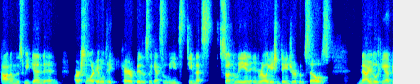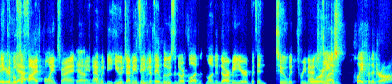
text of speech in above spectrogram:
Tottenham this weekend and Arsenal are able to take care of business against the Leeds team that's suddenly in, in relegation danger of themselves, now you're looking at bigger. It could move gap. to five points, right? Yeah. I mean, that and, would be huge. That means even if they lose the North London Derby, you're within two with three matches. Or you left. just play for the draw,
